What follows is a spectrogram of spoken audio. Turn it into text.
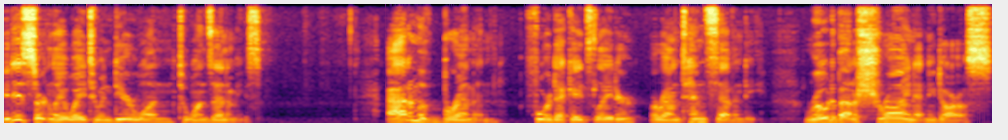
It is certainly a way to endear one to one's enemies. Adam of Bremen, four decades later, around 1070, wrote about a shrine at Nidaros,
